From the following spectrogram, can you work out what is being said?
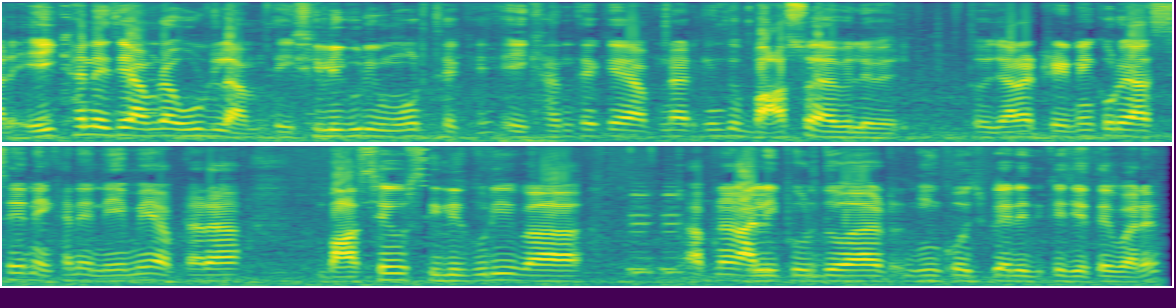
আর এইখানে যে আমরা উঠলাম, এই শিলিগুড়ি মোড় থেকে, এইখান থেকে আপনার কিন্তু বাসও অ্যাভেলেবেল তো যারা ট্রেনে করে আসছেন, এখানে নেমে আপনারা বাসেও শিলিগুড়ি বা আপনার আলিপুরদুয়ার, নিউ কোচবিহার এদিকে যেতে পারেন।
